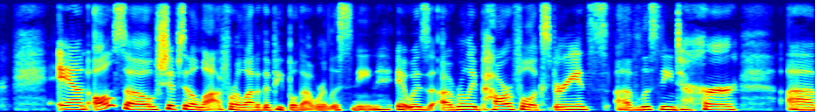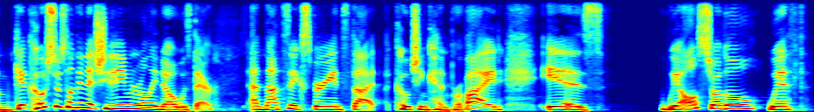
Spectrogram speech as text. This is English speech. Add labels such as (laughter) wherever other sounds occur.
and also shifted a lot for a lot of the people that were listening. It was a really powerful experience of listening to her um, get coached through something that she didn't even really know was there. And that's the experience that coaching can provide is we all struggle with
